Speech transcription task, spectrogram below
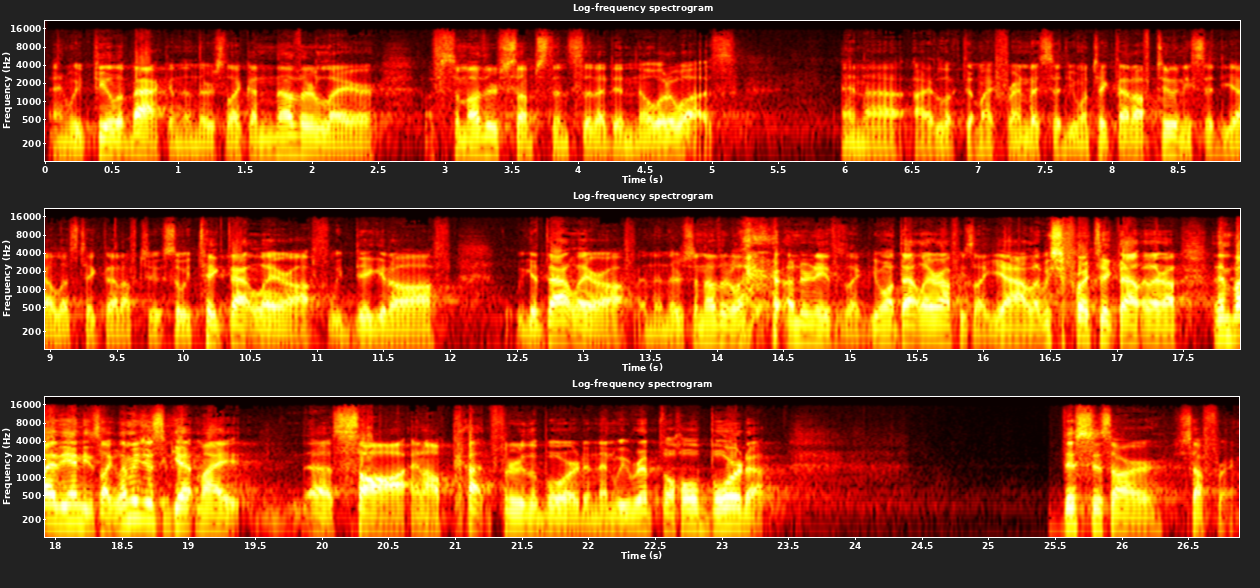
And we peel it back. And then there's like another layer of some other substance that I didn't know what it was. And uh, I looked at my friend. I said, You want to take that off too? And he said, Yeah, let's take that off too. So we take that layer off. We dig it off. We get that layer off. And then there's another layer underneath. He's like, You want that layer off? He's like, Yeah, let me should probably take that layer off. And then by the end, he's like, Let me just get my uh, saw and I'll cut through the board. And then we rip the whole board up. This is our suffering.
